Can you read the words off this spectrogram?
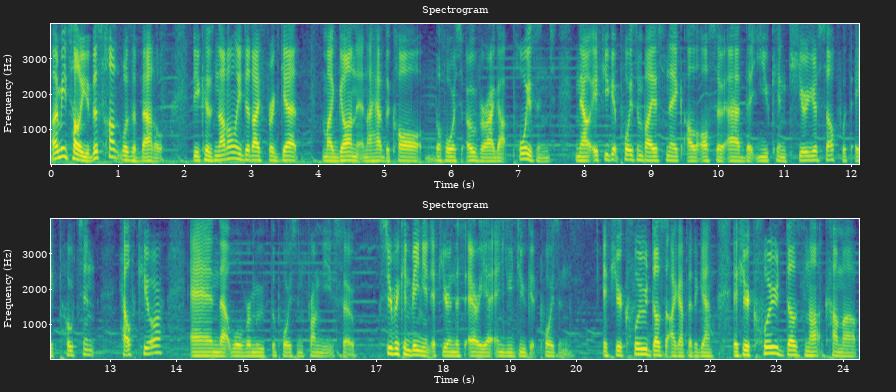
Let me tell you, this hunt was a battle because not only did I forget my gun and I had to call the horse over, I got poisoned. Now, if you get poisoned by a snake, I'll also add that you can cure yourself with a potent health cure, and that will remove the poison from you. So, super convenient if you're in this area and you do get poisoned. If your clue does, I got bit again. If your clue does not come up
